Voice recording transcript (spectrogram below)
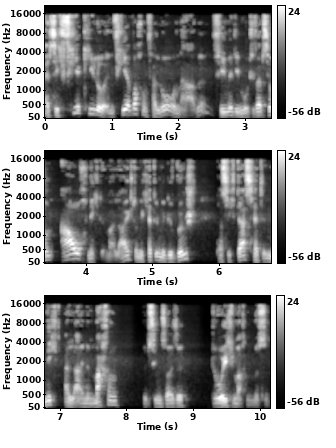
Als ich vier Kilo in vier Wochen verloren habe, fiel mir die Motivation auch nicht immer leicht und ich hätte mir gewünscht, dass ich das hätte nicht alleine machen bzw durchmachen müssen.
